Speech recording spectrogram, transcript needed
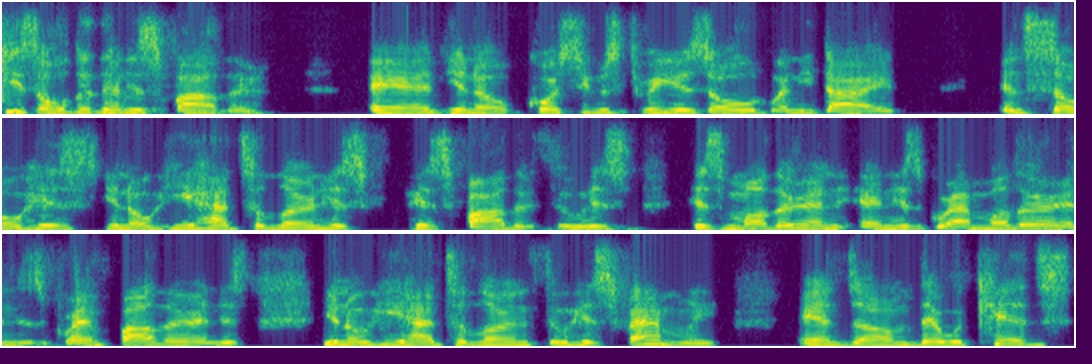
he's older than his father. And you know of course he was three years old when he died. And so his you know he had to learn his his father through his his mother and and his grandmother and his grandfather and his you know he had to learn through his family. And um, there were kids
